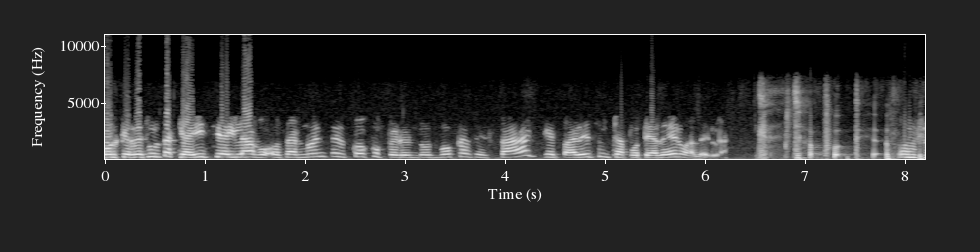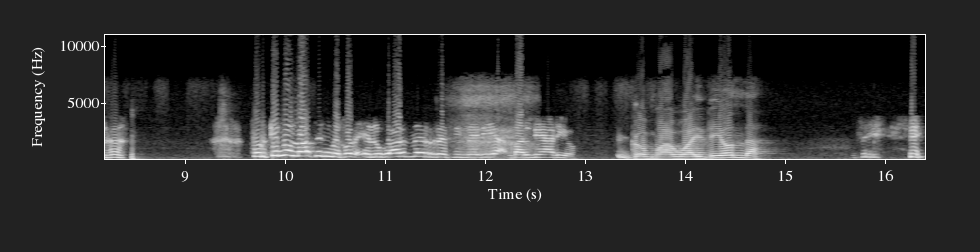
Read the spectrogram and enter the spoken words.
Porque resulta que ahí sí hay lago, o sea, no en Texcoco, pero en dos bocas está, que parece un chapoteadero, Adela. chapoteadero. O sea, ¿por qué no lo hacen mejor en lugar de refinería balneario? Como agua onda. Sí.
